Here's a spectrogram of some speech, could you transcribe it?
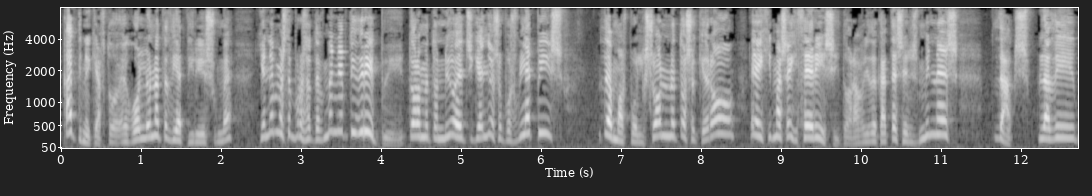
Κάτι είναι και αυτό. Εγώ λέω να τα διατηρήσουμε για να είμαστε προστατευμένοι από τη γρήπη. Τώρα με τον ιό έτσι κι αλλιώς όπως βλέπεις, δεν μας πολυσώνουν τόσο καιρό. Έχει, μας έχει θερήσει τώρα, 14 μήνες. Εντάξει, δηλαδή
